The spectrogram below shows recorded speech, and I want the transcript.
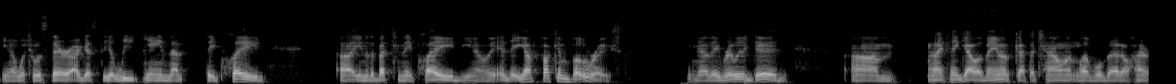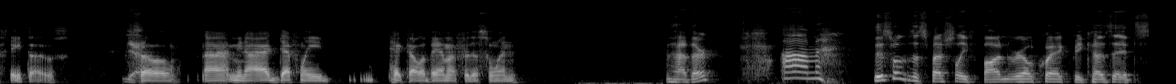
you know, which was their I guess the elite game that they played, uh, you know, the best team they played, you know, they got fucking bow raced. You know, they really did. Um, and I think Alabama's got the talent level that Ohio State does. Yeah. So I mean, I definitely picked Alabama for this one. Heather. Um, this one's especially fun, real quick, because it's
